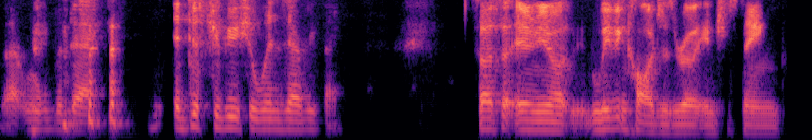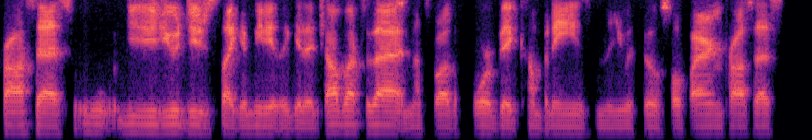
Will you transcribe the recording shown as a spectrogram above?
that ruled the day. it, distribution wins everything. So a, and, you know leaving college is a really interesting process. Did you, did you just like immediately get a job after that, and that's why the four big companies, and then you went through this whole firing process?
